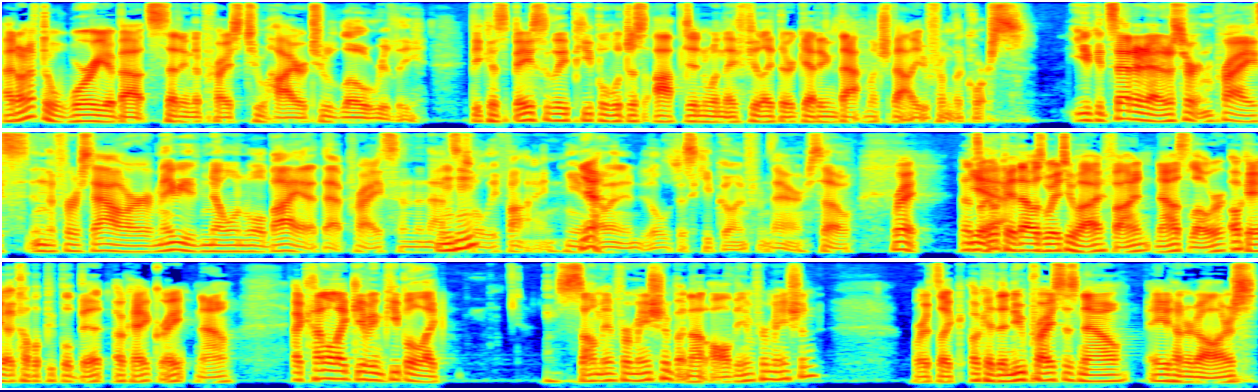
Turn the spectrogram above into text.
I don't have to worry about setting the price too high or too low really because basically people will just opt in when they feel like they're getting that much value from the course. you could set it at a certain price in the first hour. Maybe no one will buy it at that price, and then that's totally fine. You Mm-hmm. Yeah. know, and it'll just keep going from there. So Right. And it's Yeah. like, okay, that was way too high. Fine. Now it's lower. Okay, a couple people bit. Okay, great. Now I kind of like giving people like some information, but not all the information. Where it's like, okay, the new price is now eight hundred dollars,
